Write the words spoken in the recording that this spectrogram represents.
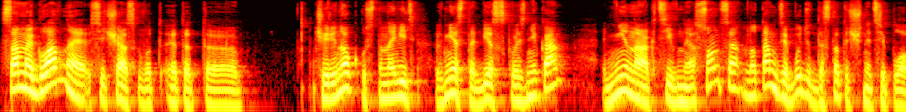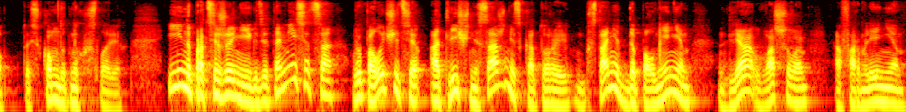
Самое главное сейчас вот этот э, черенок установить в место без сквозняка, не на активное солнце, но там, где будет достаточно тепло, то есть в комнатных условиях. И на протяжении где-то месяца вы получите отличный саженец, который станет дополнением для вашего оформления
